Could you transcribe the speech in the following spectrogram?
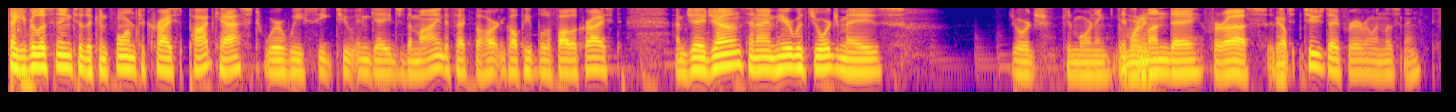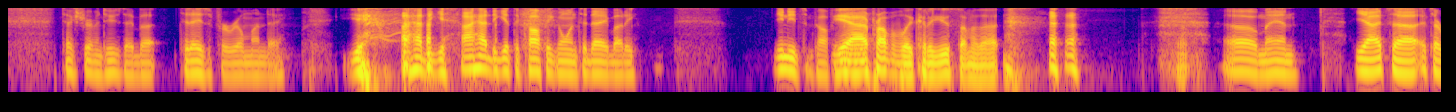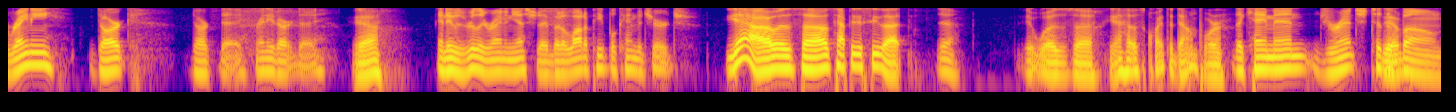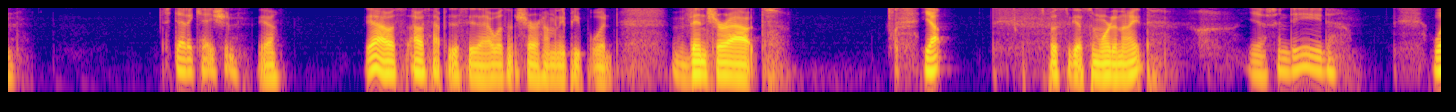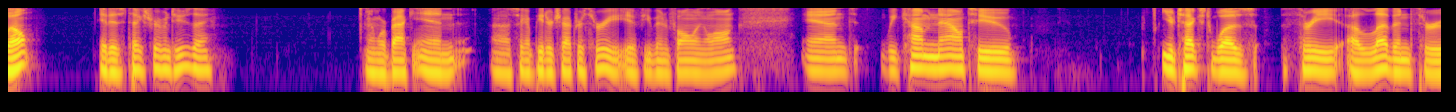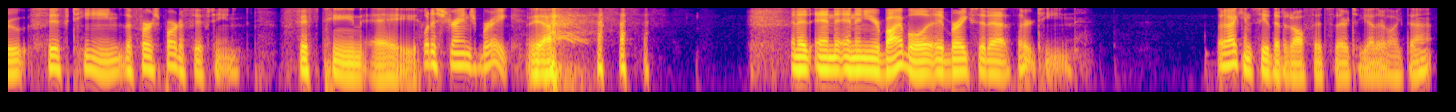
Thank you for listening to the Conformed to Christ podcast, where we seek to engage the mind, affect the heart, and call people to follow Christ. I'm Jay Jones, and I'm here with George Mays. George, good morning. it's morning. Monday for us. It's Yep. t- Tuesday for everyone listening. Text driven Tuesday, but today's a for real Monday. Yeah, I had to get I had to get the coffee going today, buddy. You need some coffee. yeah. I probably could have used some of that. Oh man, yeah. It's a it's a rainy, dark, dark day. Rainy, dark day. Yeah, And it was really raining yesterday, but a lot of people came to church. yeah. I was uh, I was happy to see that. Yeah. It was uh, yeah, it was quite the downpour. They came in drenched to the Yep. bone. It's dedication. Yeah, Yeah, I was I was happy to see that. I wasn't sure how many people would venture out. Yep. Supposed to get some more tonight. Yes, indeed. Well, it is Text Driven Tuesday. And we're back in uh, 2 Peter chapter 3, if you've been following along. And we come now to your text was 311 through 15, the first part of 15. Fifteen A. What a strange break. Yeah, And it and and in your Bible it breaks it at 13. But I can see that it all fits there together like that.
